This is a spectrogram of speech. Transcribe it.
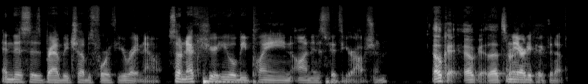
and this is Bradley Chubb's fourth year right now. So next year he will be playing on his fifth year option, Okay. Okay. That's and right. they already picked it up.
